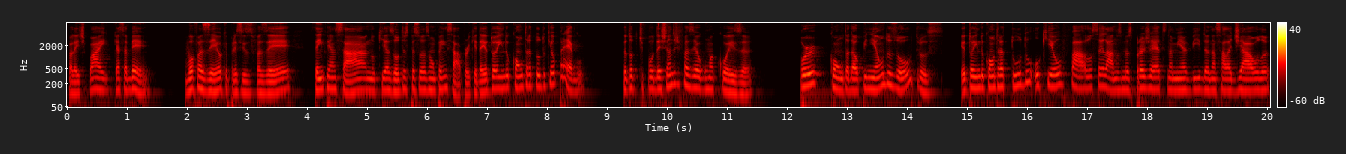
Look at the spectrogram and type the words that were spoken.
Falei, tipo, ai, quer saber? Vou fazer o que preciso fazer sem pensar no que as outras pessoas vão pensar. Porque daí eu tô indo contra tudo que eu prego. Se eu tô, tipo, deixando de fazer alguma coisa por conta da opinião dos outros, eu tô indo contra tudo o que eu falo, sei lá, nos meus projetos, na minha vida, na sala de aula.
